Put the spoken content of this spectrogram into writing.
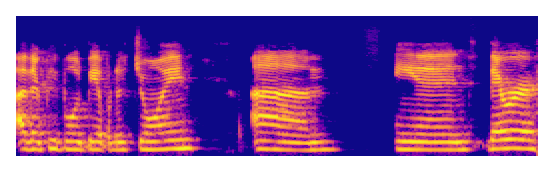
other people would be able to join. Um, and there were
